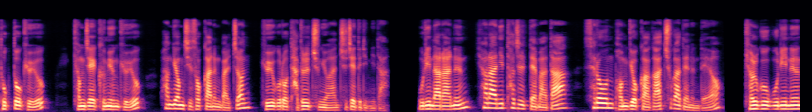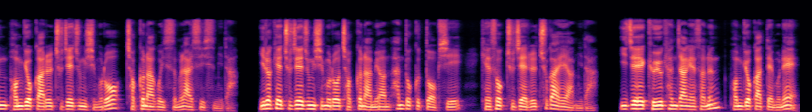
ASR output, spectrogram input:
독도교육, 경제금융교육, 환경지속가능발전, 교육으로 다들 중요한 주제들입니다. 우리나라는 현안이 터질 때마다 새로운 범교과가 추가되는데요. 결국 우리는 범교과를 주제 중심으로 접근하고 있음을 알 수 있습니다. 이렇게 주제 중심으로 접근하면 한도 끝도 없이 계속 주제를 추가해야 합니다. 이제 교육 현장에서는 범교과 때문에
